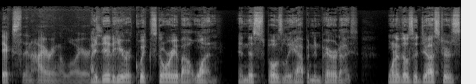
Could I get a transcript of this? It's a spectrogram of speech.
fix than hiring a lawyer. I to- did hear a quick story about one, and this supposedly happened in Paradise. One of those adjusters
